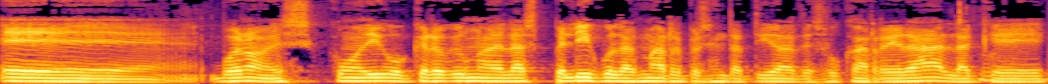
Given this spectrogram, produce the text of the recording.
eh, bueno, es como digo, creo que una de las películas más representativas de su carrera, la que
